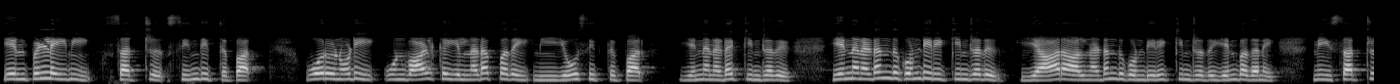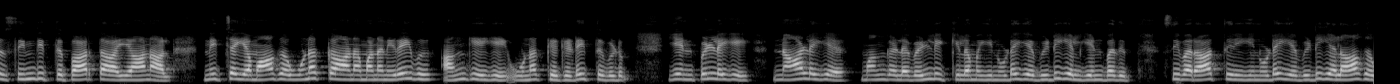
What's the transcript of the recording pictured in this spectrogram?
என் பிள்ளை நீ சற்று சிந்தித்து பார். ஒரு நொடி உன் வாழ்க்கையில் நடப்பதை நீ யோசித்து பார். என்ன நடக்கின்றது? என்ன நடந்து கொண்டிருக்கின்றது? யாரால் நடந்து கொண்டிருக்கின்றது என்பதனை நீ சற்று சிந்தித்து பார்த்தாயானால் நிச்சயமாக உனக்கான மன நிறைவு அங்கேயே உனக்கு கிடைத்துவிடும். என் பிள்ளையே நாளைய மங்கள வெள்ளிக்கிழமையினுடைய விடியல் என்பது சிவராத்திரியினுடைய விடியலாக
